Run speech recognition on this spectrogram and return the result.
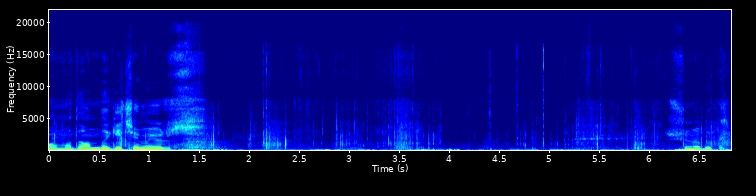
Almadan da geçemiyoruz. Şuna bakın.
